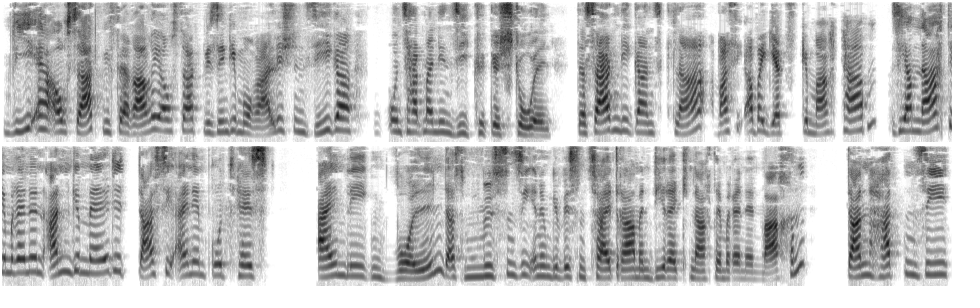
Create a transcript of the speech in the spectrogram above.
wie er auch sagt, wie Ferrari auch sagt, wir sind die moralischen Sieger, uns hat man den Sieg gestohlen. Das sagen die ganz klar. Was sie aber jetzt gemacht haben, sie haben nach dem Rennen angemeldet, dass sie einen Protest einlegen wollen. Das müssen sie in einem gewissen Zeitrahmen direkt nach dem Rennen machen. Dann hatten sie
